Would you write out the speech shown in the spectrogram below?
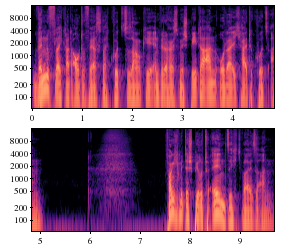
Wenn du vielleicht gerade Auto fährst, vielleicht kurz zu sagen, okay, entweder hörst du mir später an oder ich halte kurz an. Fange ich mit der spirituellen Sichtweise an.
